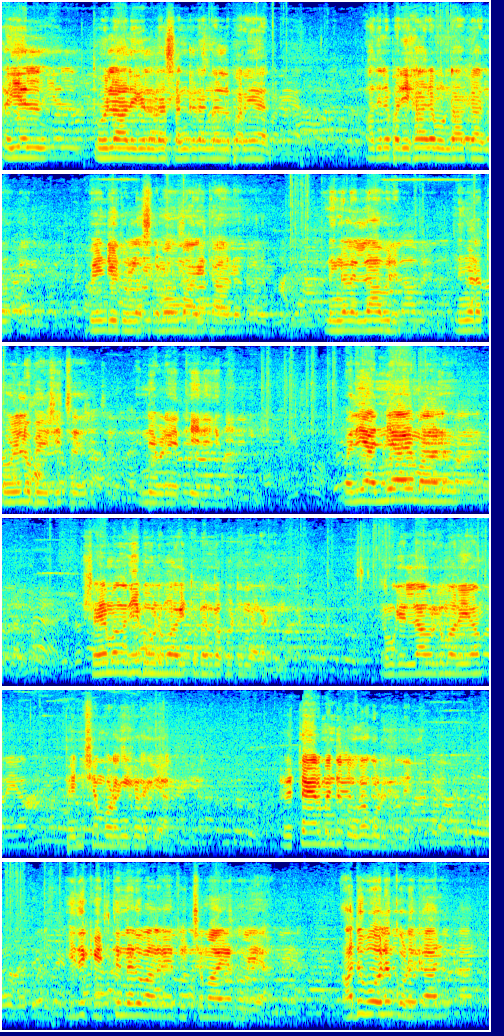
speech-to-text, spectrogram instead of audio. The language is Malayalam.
തയ്യൽ തൊഴിലാളികളുടെ സങ്കടങ്ങൾ പറയാൻ അതിന് പരിഹാരമുണ്ടാക്കാൻ വേണ്ടിയിട്ടുള്ള ശ്രമവുമായിട്ടാണ് നിങ്ങളെല്ലാവരും നിങ്ങളുടെ തൊഴിലുപേക്ഷിച്ച് ഇന്നിവിടെ എത്തിയിരിക്കുന്നത്. വലിയ അന്യായമാണ് ക്ഷേമനിധി ബോർഡുമായിട്ട് ബന്ധപ്പെട്ട് നടക്കുന്നത്. നമുക്ക് എല്ലാവർക്കും അറിയാം പെൻഷൻ മുടങ്ങിക്കിടക്കുകയാണ്. റിട്ടയർമെന്റ് തുക കൊടുക്കുന്നില്ല. ഇത് കിട്ടുന്നത് വളരെ തുച്ഛമായ തുകയാണ്. അതുപോലും കൊടുക്കാൻ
